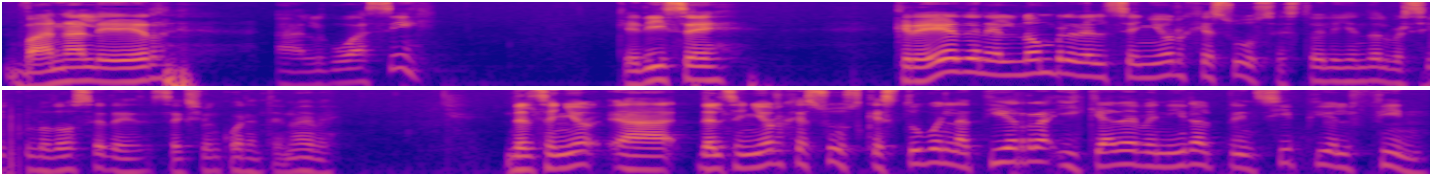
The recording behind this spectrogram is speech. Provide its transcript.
van a leer algo así, que dice, creed en el nombre del Señor Jesús. Estoy leyendo el versículo 12 de sección 49 del Señor, ah, del Señor Jesús, que estuvo en la tierra y que ha de venir al principio y el fin.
